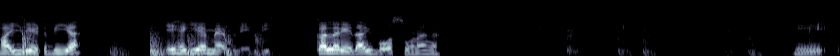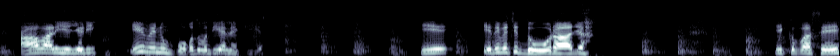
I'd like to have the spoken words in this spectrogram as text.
ਹਾਈ ਰੇਟ ਦੀ ਆ। ਇਹ ਹੈਗੀ ਆ ਮੈਬਲਿਨ ਦੀ। ਕਲਰ ਇਹਦਾ ਵੀ ਬਹੁਤ ਸੋਹਣਾ ਗਾ ਤੇ ਆਹ ਵਾਲੀ ਹੈ ਜਿਹੜੀ, ਇਹ ਮੈਨੂੰ ਬਹੁਤ ਵਧੀਆ ਲੱਗੀ ਆ। ਇਹ, ਇਹਦੇ ਵਿੱਚ ਦੋ ਰਾਜ ਆ। ਇੱਕ ਪਾਸੇ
